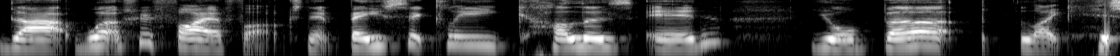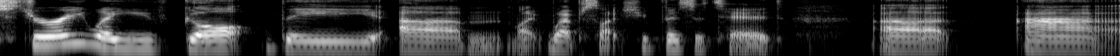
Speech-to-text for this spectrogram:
that works with Firefox. And it basically colors in your burp like history where you've got the um, like websites you visited uh, uh,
